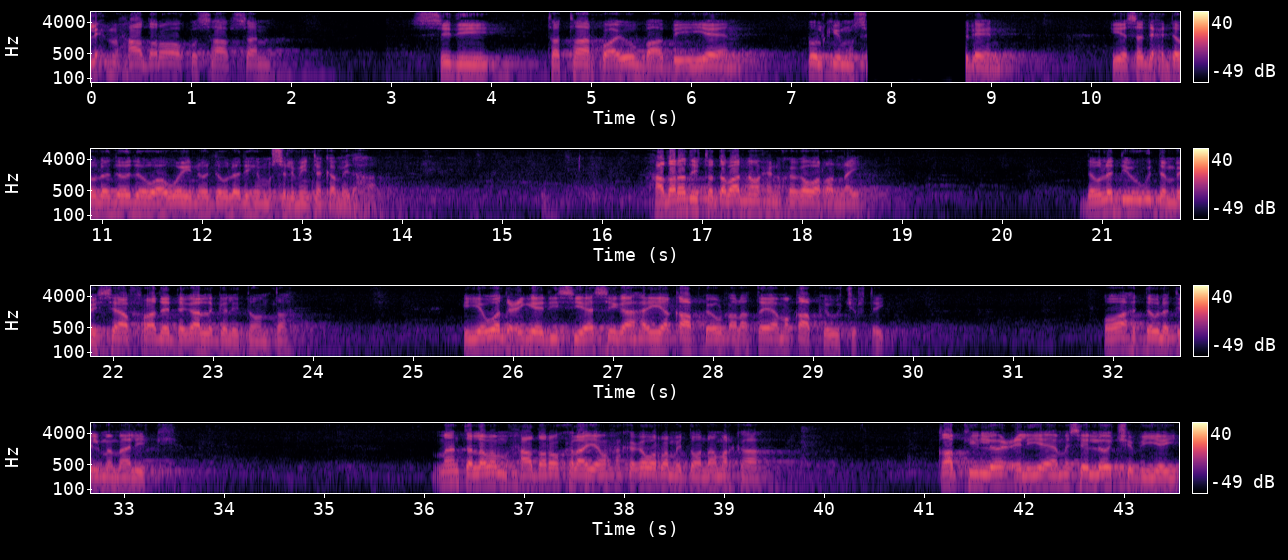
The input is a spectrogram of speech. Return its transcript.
lix muxaadaro oo ku saabsan sidii tataarku ay u baabi'iyeen dhulkii muslileen iyo saddex dowladoodoo waaweyn oo dowladihii muslimiinta ka mid ahaa. Muxaadaradii toddobaadna waxaynu kaga warannay dowladdii ugu dambaysay afraad ee dagaal la geli doonta iyo wadcigeedii siyaasiga aha iyo qaabkay u dhalatay ama qaabkay u jirtay oo ah dowlat almamaaliik maanta laba muxaadaro kale ayaa waxaan kaga warrami doonnaa markaa qaabkii loo celiyey ama se loo jebiyey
